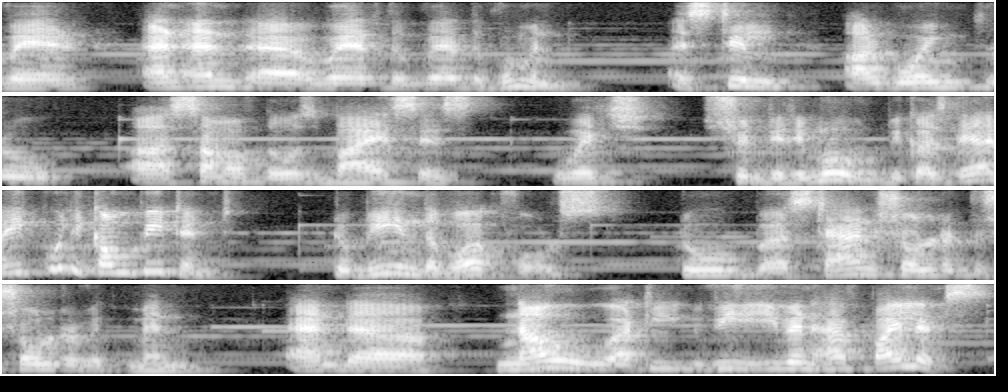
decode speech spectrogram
where and and uh, where the where the women still are going through uh, some of those biases which should be removed because they are equally competent to be in the workforce, to uh, stand shoulder to shoulder with men. And uh, now we even have pilots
